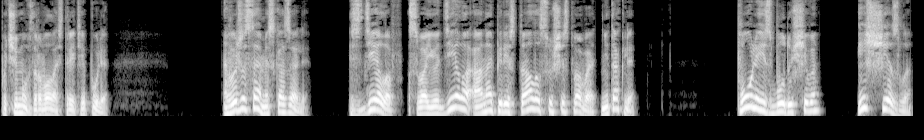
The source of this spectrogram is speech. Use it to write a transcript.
Почему взорвалась третья пуля? Вы же сами сказали. Сделав свое дело, она перестала существовать, не так ли? Пуля из будущего исчезла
